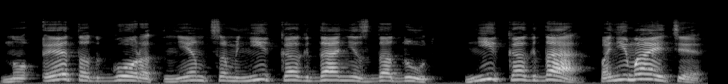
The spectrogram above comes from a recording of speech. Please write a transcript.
Но этот город немцам никогда не сдадут. Никогда. Понимаете?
